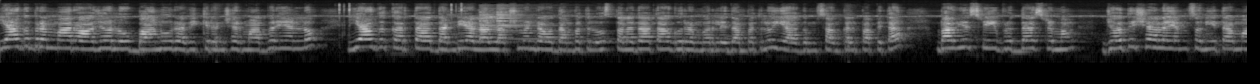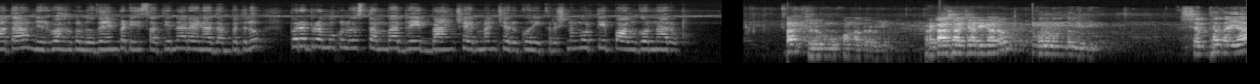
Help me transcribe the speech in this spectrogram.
యాగబ్రహ్మ రాజోలు భాను రవి కిరణ్ శర్మ ఆధ్వర్యంలో యాగకర్త దండియాల లక్ష్మణరావు దంపతులు స్థలదాత గురమురళి దంపతులు యాగం సంకల్పపిత భవ్యశ్రీ వృద్ధాశ్రమం జ్యోతిషాలయం సునీత మాత నిర్వాహకులు వెంపటి సత్యనారాయణ దంపతులు పుర ప్రముఖులు స్తంభాద్రి బ్యాంక్ చైర్మన్ చెరుకూరి కృష్ణమూర్తి పాల్గొన్నారు. ప్రకాశాచారి గారు కురవంతు ఇది శ్రద్ధతయా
